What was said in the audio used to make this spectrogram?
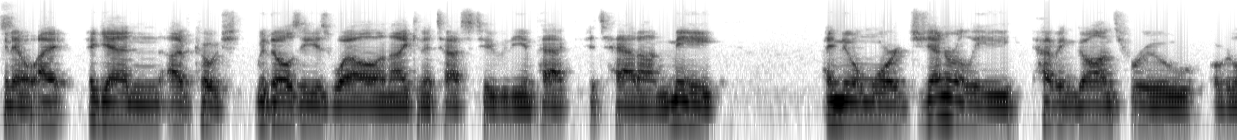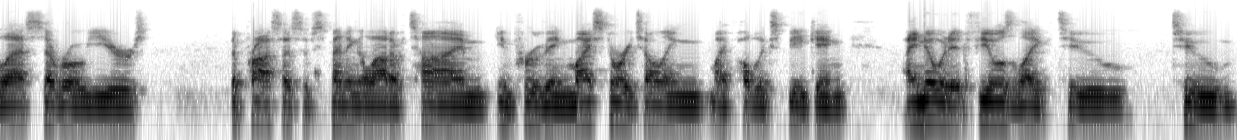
You know, I again I've coached with Ilze as well, and I can attest to the impact it's had on me. I know more generally, having gone through over the last several years, the process of spending a lot of time improving my storytelling, my public speaking. I know what it feels like to to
